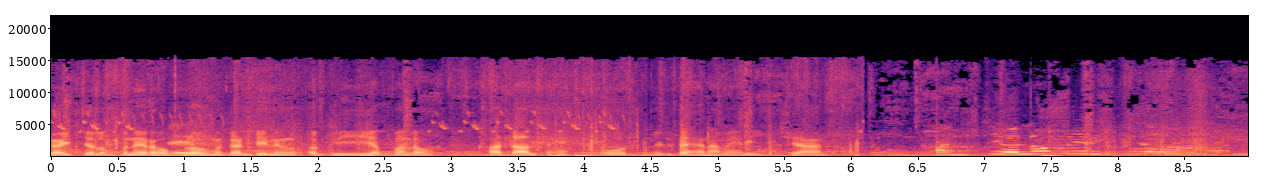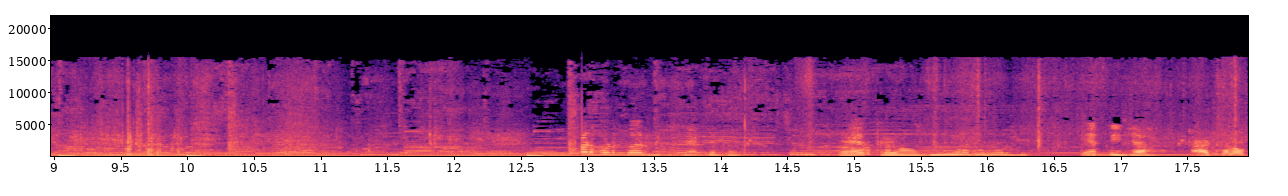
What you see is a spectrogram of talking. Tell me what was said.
गाय चलो बने रहो ब्लॉग में कंटिन्यू। अभी अपन लोग खाद डालते हैं और मिलते हैं ना मेरी जान। चलो मेरी जान बड़ कर दी जा चलो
